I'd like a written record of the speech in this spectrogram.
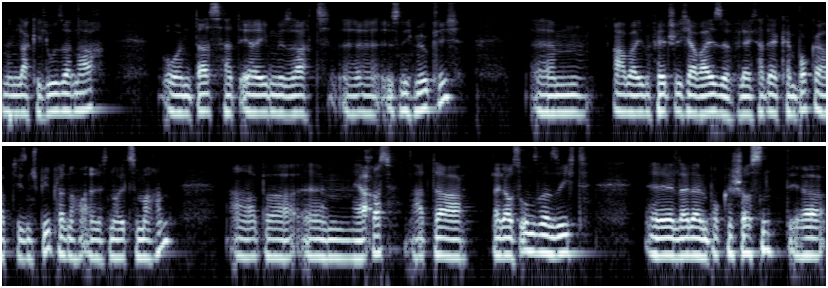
einen Lucky Loser nach. Und das hat er eben gesagt, äh, ist nicht möglich. Ähm, aber eben fälschlicherweise. Vielleicht hat er keinen Bock gehabt, diesen Spielplan noch alles neu zu machen. Aber ähm, ja, Krass. hat da leider aus unserer Sicht äh, leider einen Bock geschossen, der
